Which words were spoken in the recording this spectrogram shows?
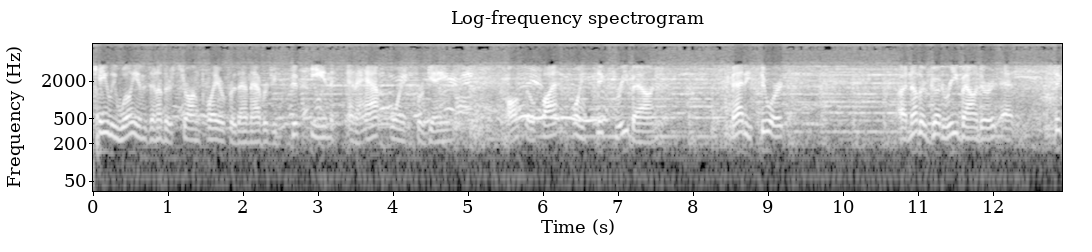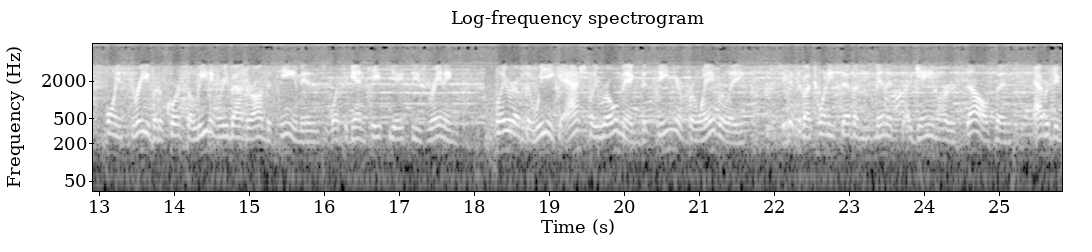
Kaylee Williams, another strong player for them, averaging 15 and a half points per game, also 5.6 rebounds. Maddie Stewart, another good rebounder at 6.3, but of course the leading rebounder on the team is once again KCAC's reigning player of the week, Ashley Romig, the senior from Waverly. She gets about 27 minutes a game herself and averaging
